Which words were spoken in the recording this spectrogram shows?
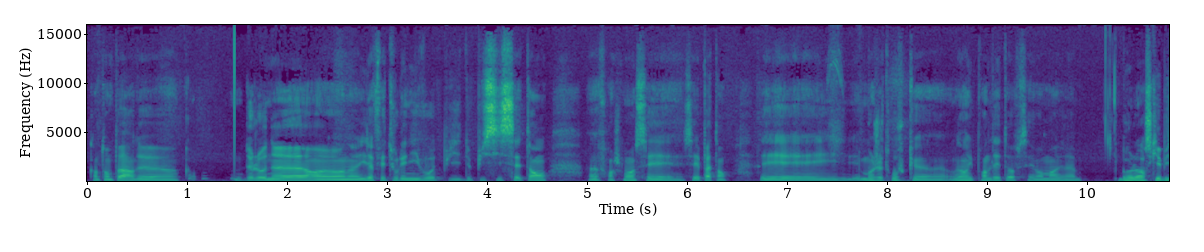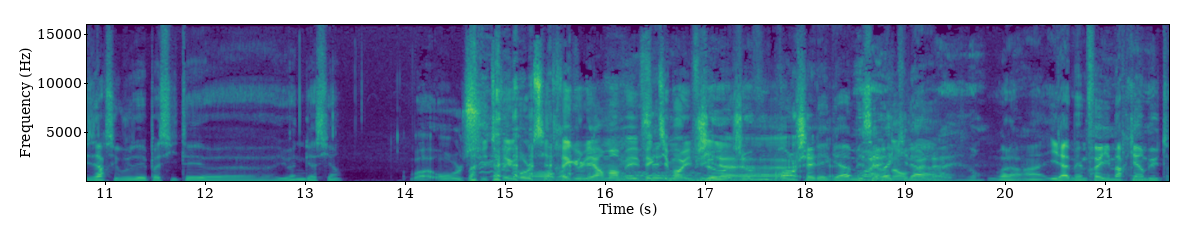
quand on part de, de l'honneur, euh, il a fait tous les niveaux depuis, depuis 6-7 ans. Euh, franchement, c'est épatant. Et, moi, je trouve que non, il prend de l'étoffe, c'est vraiment agréable. Bon, alors ce qui est bizarre, c'est que vous n'avez pas cité Johan Gatien. On le cite, ré- on le cite Oh, bah, régulièrement, mais effectivement, il, je, il a- je vous branchais les gars, mais c'est vrai qu'il a, là- Ouais, bon. voilà, hein, il a même failli marquer un but.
